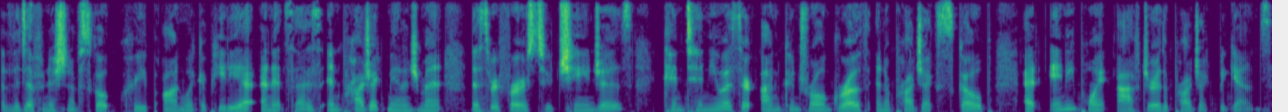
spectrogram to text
the definition of scope creep on Wikipedia and it says in project management, this refers to changes, continuous or uncontrolled growth in a project scope at any point after the project begins.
